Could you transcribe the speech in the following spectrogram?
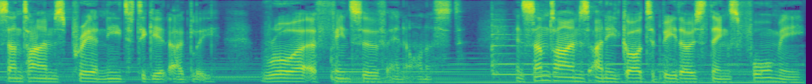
Sometimes prayer needs to get ugly, raw, offensive, and honest. And sometimes I need God to be those things for me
